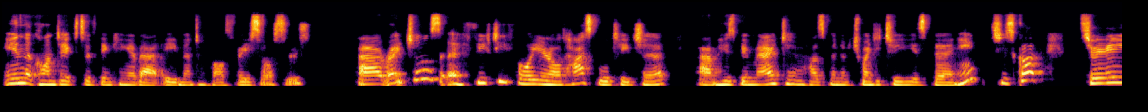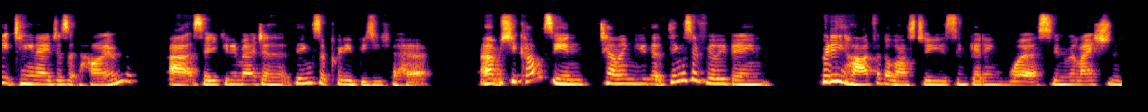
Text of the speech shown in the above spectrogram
in the context of thinking about e-mental health resources. Uh, Rachel's a 54 year old high school teacher um, who's been married to her husband of 22 years, Bernie. She's got three teenagers at home. Uh, so you can imagine that things are pretty busy for her. Um, she comes in telling you that things have really been pretty hard for the last two years and getting worse in relation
